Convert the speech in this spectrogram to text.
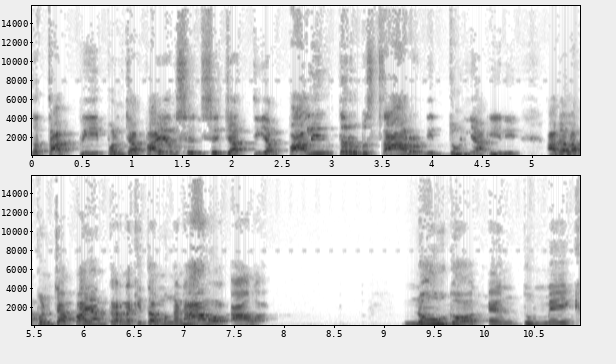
Tetapi pencapaian sejati yang paling terbesar di dunia ini adalah pencapaian karena kita mengenal Allah. Know God and to make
